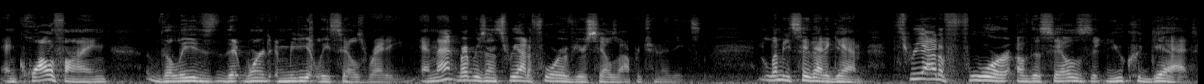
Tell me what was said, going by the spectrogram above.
and qualifying the leads that weren't immediately sales ready. And that represents three out of four of your sales opportunities. Let me say that again. Three out of four of the sales that you could get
